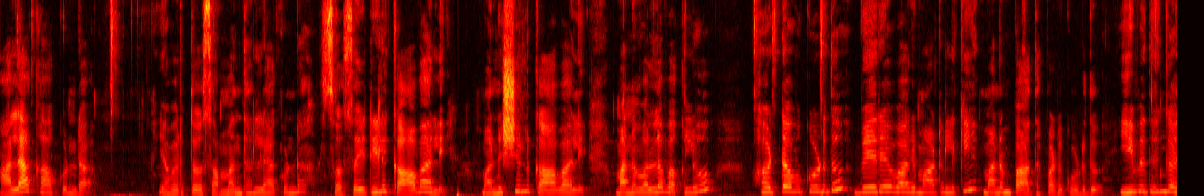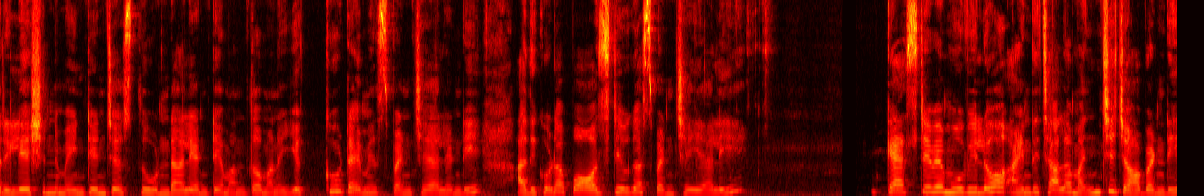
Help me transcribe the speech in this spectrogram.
అలా కాకుండా ఎవరితో సంబంధం లేకుండా సొసైటీలు కావాలి. మనుషులు కావాలి. మన వల్ల ఒకళ్ళు హర్ట్ అవ్వకూడదు. వేరే వారి మాటలకి మనం బాధపడకూడదు. ఈ విధంగా రిలేషన్‌ని మెయింటైన్ చేస్తూ ఉండాలి అంటే మనతో మనం ఎక్కువ టైమే స్పెండ్ చేయాలండి. అది కూడా పాజిటివ్‌గా స్పెండ్ చేయాలి. క్యాస్టేవే మూవీలో ఆయనది చాలా మంచి జాబ్ అండి.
